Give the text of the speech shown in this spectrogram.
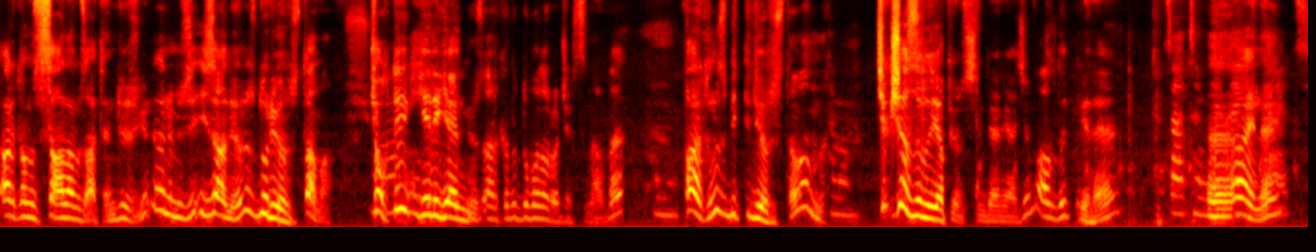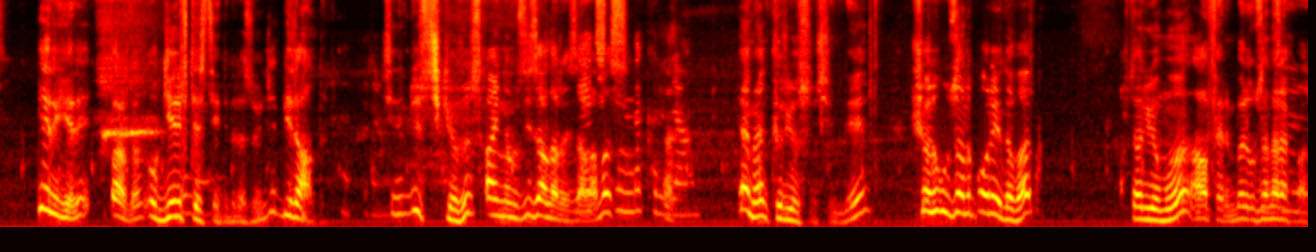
arkamız sağlam zaten düzgün. Önümüzü izalıyoruz, duruyoruz. Tamam. Çok an iyi. geri gelmiyoruz. Arkada dubalar olacak sınavda. Tamam. Parkımız bitti diyoruz tamam mı? Tamam. Çıkış hazırlığı yapıyoruz şimdi Derya'cığım. Aldık yere. Zaten Ee, bir de aynen. evet. Geri geri pardon o geri vitesteydi biraz önce. Bir aldık. Biraz. Şimdi düz çıkıyoruz. Aynamızı hizalar hizalamaz. Geçtiğinde kıracağım. Hemen kırıyorsun şimdi. Şöyle uzanıp oraya da bak. Kurtarıyor mu? Aferin böyle uzanarak bak.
